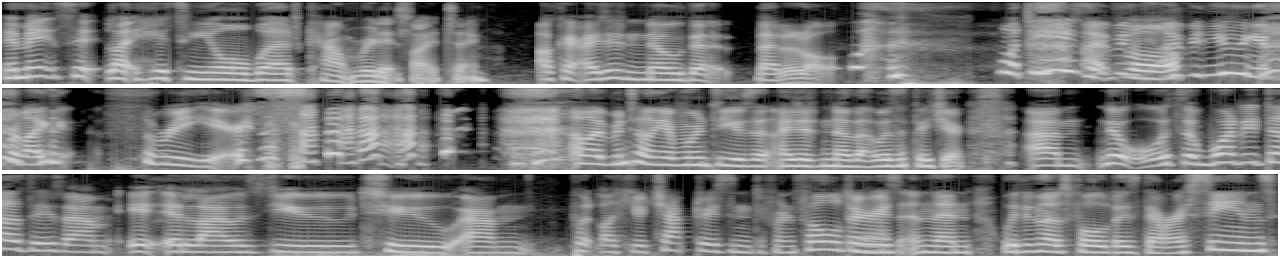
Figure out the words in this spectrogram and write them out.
It makes it like hitting your word count really exciting. okay, I didn't know that that at all. What do you use it I've been for? I've been using it for like three years. and I've been telling everyone to use it. I didn't know that was a feature. Um, no, so what it does is um, it allows you to um, put like your chapters in different folders, Yeah. and then within those folders there are scenes.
